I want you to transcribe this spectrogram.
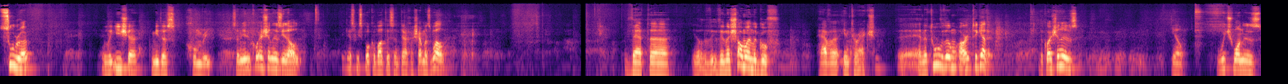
tsura uleisha midas chumri. So I mean, the question is, you know, I guess we spoke about this in Derech Hashem as well. that uh, you know the, the neshama and the guf have an interaction, and the two of them are together. The question is, you know, which one is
